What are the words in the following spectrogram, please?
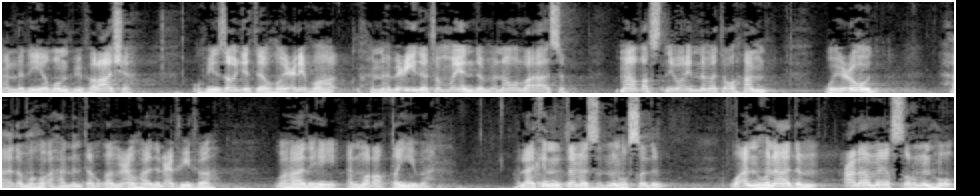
الذي يظن في فراشه وفي زوجته وهو يعرفها أنها بعيدة ثم يندم أنه والله آسف ما قصدي وإنما توهمت ويعود. هذا ما هو أهل أن تبقى معه هذه العفيفة وهذه المرأة الطيبة. لكن التمست منه الصدق وأنه نادم على ما يصدر منه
